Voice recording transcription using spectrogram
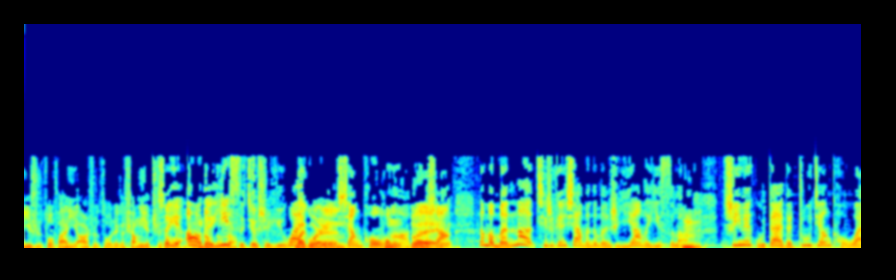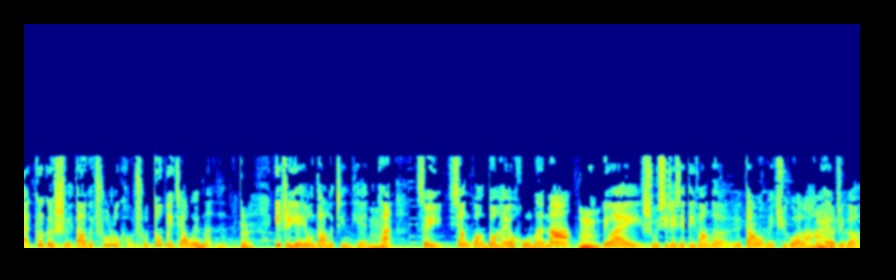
一是做翻译，二是做这个商业指导。所以“澳”的意思就是与外国人相通通啊，通商。那么“门”呢，其实跟厦门的“门”是一样的意思了。嗯，是因为古代的珠江口外各个水道的出入口处都被叫为门，对，一直沿用到了今天。嗯你看，所以像广东还有虎门呐、嗯另外熟悉这些地方的，呃当然我没去过了哈，嗯还有这个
